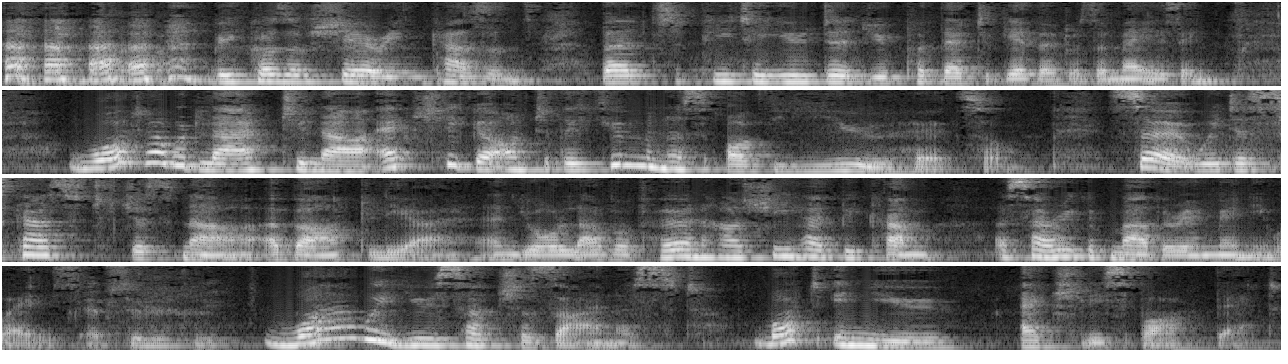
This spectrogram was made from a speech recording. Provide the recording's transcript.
because of sharing cousins. But Peter, you did, you put that together. It was amazing. What I would like to now actually go on to the humanness of you, Herzl. So we discussed just now about Leah and your love of her and how she had become a surrogate mother in many ways. Absolutely. Why were you such a Zionist? What in you actually sparked that?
